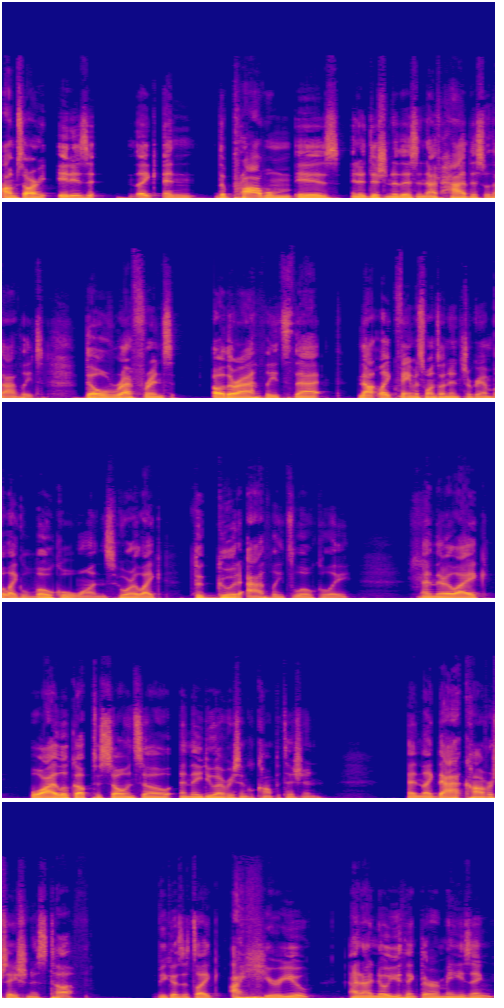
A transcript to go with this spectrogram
I'm sorry, it is like, and the problem is, in addition to this, and I've had this with athletes, they'll reference other athletes that, not like famous ones on Instagram, but like local ones who are like the good athletes locally. And they're like, well, I look up to so and so, and they do every single competition. And like that conversation is tough because it's like, I hear you and I know you think they're amazing,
